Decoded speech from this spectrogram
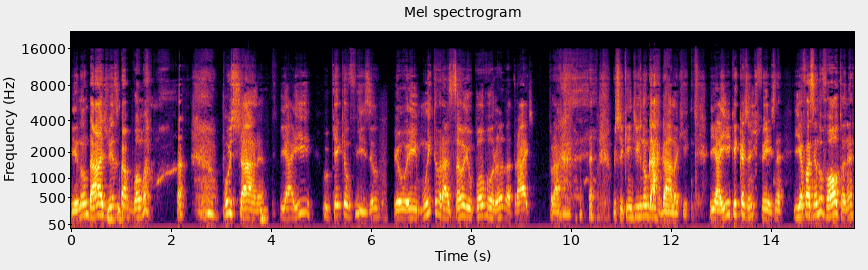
E não dá às vezes para a bomba puxar, né? E aí o que que eu fiz? Eu eu em muita oração e o povo orando atrás para o Chiquinho diz no gargalo aqui. E aí o que que a gente fez, né? Ia fazendo volta, né?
